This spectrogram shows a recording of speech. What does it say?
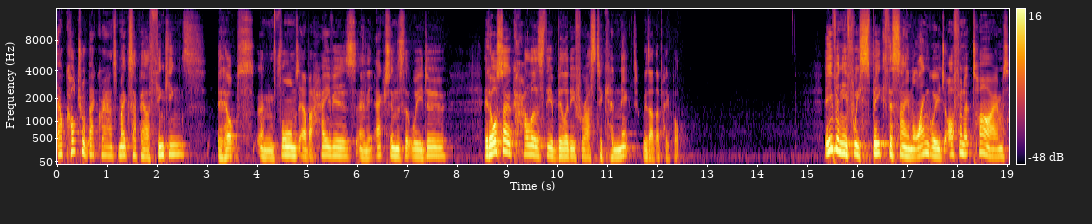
Our cultural backgrounds makes up our thinkings, it helps and informs our behaviours and the actions that we do. It also colours the ability for us to connect with other people. Even if we speak the same language, often at times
